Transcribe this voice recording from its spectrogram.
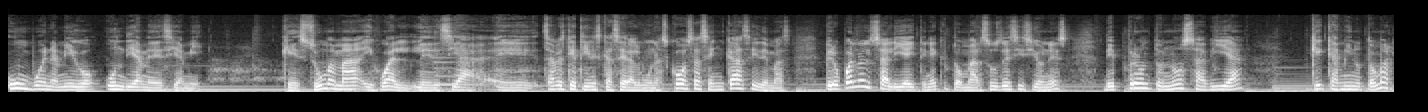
Un buen amigo un día me decía a mí, que su mamá igual le decía, eh, sabes que tienes que hacer algunas cosas en casa y demás, pero cuando él salía y tenía que tomar sus decisiones, de pronto no sabía qué camino tomar.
